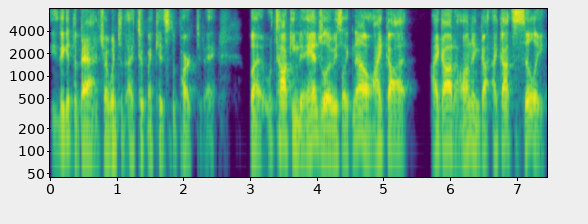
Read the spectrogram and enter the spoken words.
they get the badge. I went to, I took my kids to the park today, but talking to Angelo, he's like, no, I got I got on and got I got silly.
